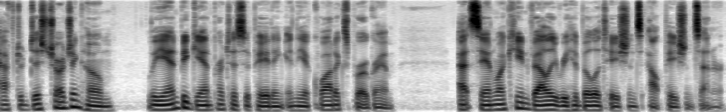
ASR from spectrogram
After discharging home, Leanne began participating in the aquatics program at San Joaquin Valley Rehabilitation's outpatient center.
